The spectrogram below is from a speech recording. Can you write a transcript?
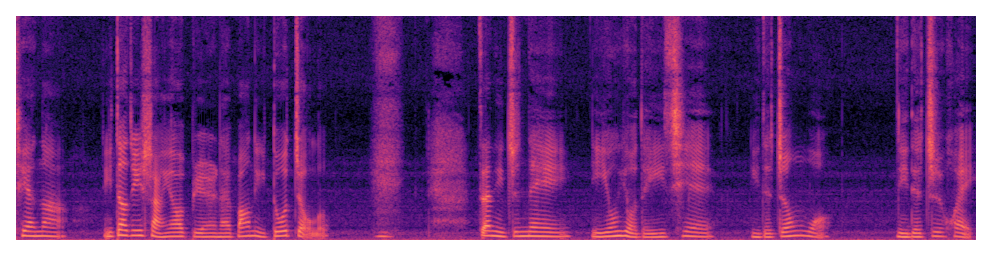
天哪，你到底想要别人来帮你多久了？在你之内，你拥有的一切，你的真我，你的智慧，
